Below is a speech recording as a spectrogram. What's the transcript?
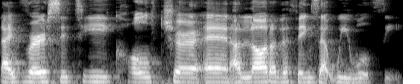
diversity, culture, and a lot of the things that we will see.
